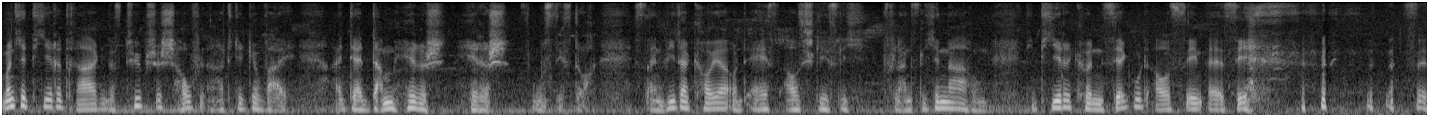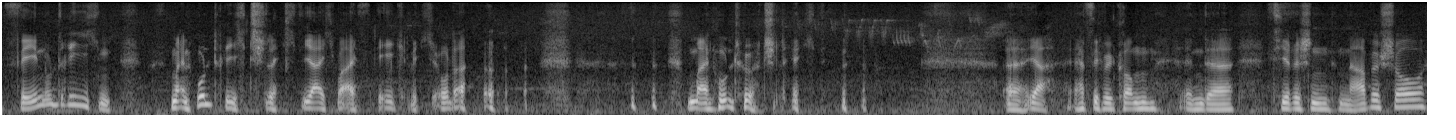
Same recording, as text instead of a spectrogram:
Manche Tiere tragen das typische schaufelartige Geweih. Der Dammhirsch, Hirsch, so wusste ich es doch, ist ein Wiederkäuer und äst ausschließlich pflanzliche Nahrung. Die Tiere können sehr gut aussehen, äh, sehr sehen und riechen. Mein Hund riecht schlecht. Ja, ich weiß, eklig, oder? mein Hund hört schlecht. äh, ja, herzlich willkommen in der tierischen Nabelshow.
